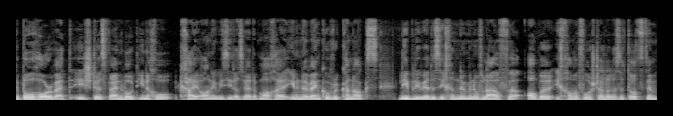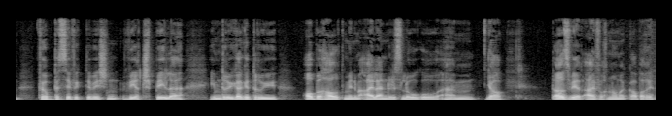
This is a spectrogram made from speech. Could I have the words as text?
der Bo Horvath ist das Fanvote reingekommen. Keine Ahnung, wie sie das werden machen. In einem Vancouver Canucks Liebli wird er sicher nicht mehr auflaufen, aber ich kann mir vorstellen, dass er trotzdem für Pacific Division wird spielen im 3 gegen 3 aber halt mit dem Islanders Logo. Ähm, ja, das wird einfach nur Gabaret.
